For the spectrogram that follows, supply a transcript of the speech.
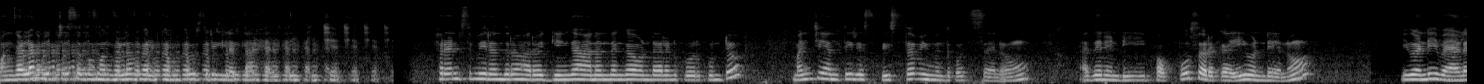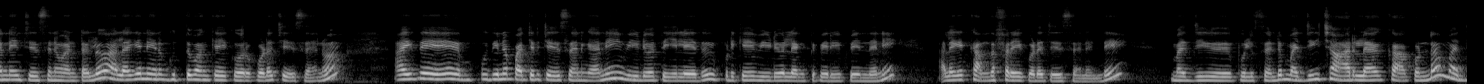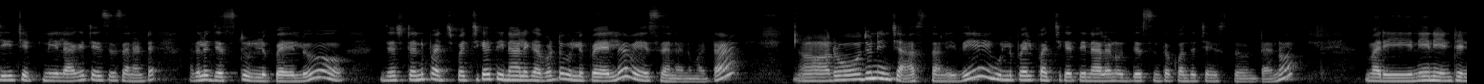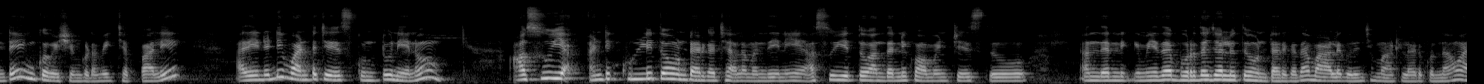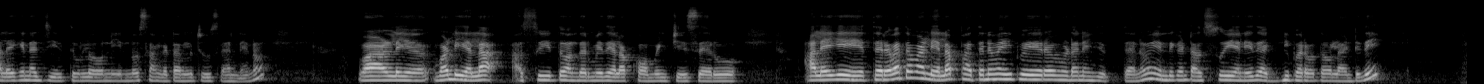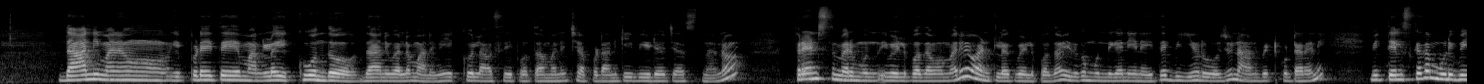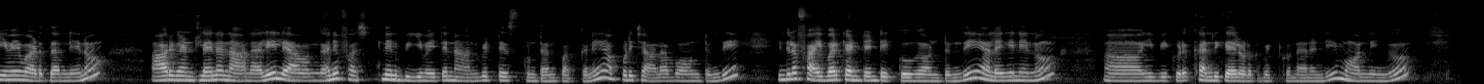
మంగళం నిత్య మంగళం welcome to Srilatha healthy kitchen. Friends మీరందరూ ఆరోగ్యంగా ఆనందంగా ఉండాలని కోరుకుంటూ మంచి హెల్తీ రెసిపీస్తో మీ ముందుకు వచ్చాను. అదేనండి పప్పు సొరకాయ వండాను. ఇవండి ఈవేళ నేను చేసిన వంటలు. అలాగే నేను గుత్తి వంకాయ కూర కూడా చేశాను. అయితే పుదీనా పచ్చడి చేశాను కానీ వీడియో తీయలేదు. ఇప్పటికే వీడియో లెంగ్త్ పెరిగిపోయిందని. అలాగే కంద ఫ్రై కూడా చేశానండి. మజ్జిగ పులుసు అంటే మజ్జిగ చారులాగా కాకుండా మజ్జిగ చట్నీలాగా చేసేసానంటే అందులో జస్ట్ ఉల్లిపాయలు జస్ట్ అని పచ్చి పచ్చిగా తినాలి కాబట్టి ఉల్లిపాయలు వేసాను అనమాట రోజు నేను చేస్తాను ఇది. ఉల్లిపాయలు పచ్చిగా తినాలని ఉద్దేశంతో కొంత చేస్తూ ఉంటాను. మరి నేను ఏంటంటే ఇంకో విషయం కూడా మీకు చెప్పాలి. అదేంటంటే వంట చేసుకుంటూ నేను అసూయ అంటే కుళ్ళితో ఉంటారు కదా చాలామందిని అసూయతో అందరినీ కామెంట్ చేస్తూ అందరిని మీద బురద జల్లుతూ ఉంటారు కదా వాళ్ళ గురించి మాట్లాడుకుందాం అలాగే నా జీవితంలో ఎన్నో సంఘటనలు చూశాను నేను. వాళ్ళ వాళ్ళు ఎలా అసూయతో అందరి మీద ఎలా కామెంట్ చేశారు అలాగే తర్వాత వాళ్ళు ఎలా పతనం అయిపోయారో కూడా నేను చెప్తాను. ఎందుకంటే అసూయ అనేది అగ్నిపర్వతం లాంటిది. దాన్ని మనం ఎప్పుడైతే మనలో ఎక్కువ ఉందో దానివల్ల మనమే ఎక్కువ లాస్ అయిపోతామని చెప్పడానికి వీడియో చేస్తున్నాను. ఫ్రెండ్స్ మరి ముందు వెళ్ళిపోదాము మరి? వంటలోకి వెళ్ళిపోదాం. ఇదిగో ముందుగా నేనైతే బియ్యం రోజు నానబెట్టుకుంటానని మీకు తెలుసు కదా ముడి బియ్యమే వాడతాను నేను. ఆరు గంటలైనా నానాలి లేవంగానే ఫస్ట్ నేను బియ్యం అయితే నానబెట్టేసుకుంటాను పక్కనే. అప్పుడు చాలా బాగుంటుంది. ఇందులో ఫైబర్ కంటెంట్ ఎక్కువగా ఉంటుంది. అలాగే నేను ఇవి కూడా కందికాయలు ఉడకబెట్టుకున్నానండి మార్నింగ్.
